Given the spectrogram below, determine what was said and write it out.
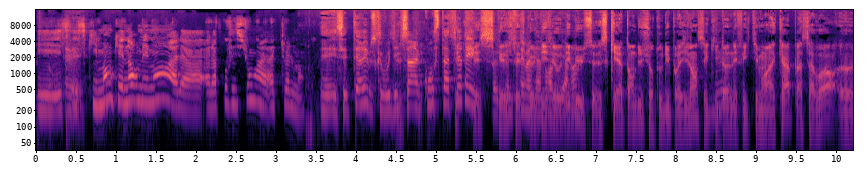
Et c'est ce qui manque énormément à la, à la profession actuellement. Et c'est terrible, parce que vous dites que c'est un constat terrible. C'est ce que, ce que je disais au début. Hein. Ce qui est attendu surtout du président, c'est qu'il donne effectivement un cap, à savoir, euh,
